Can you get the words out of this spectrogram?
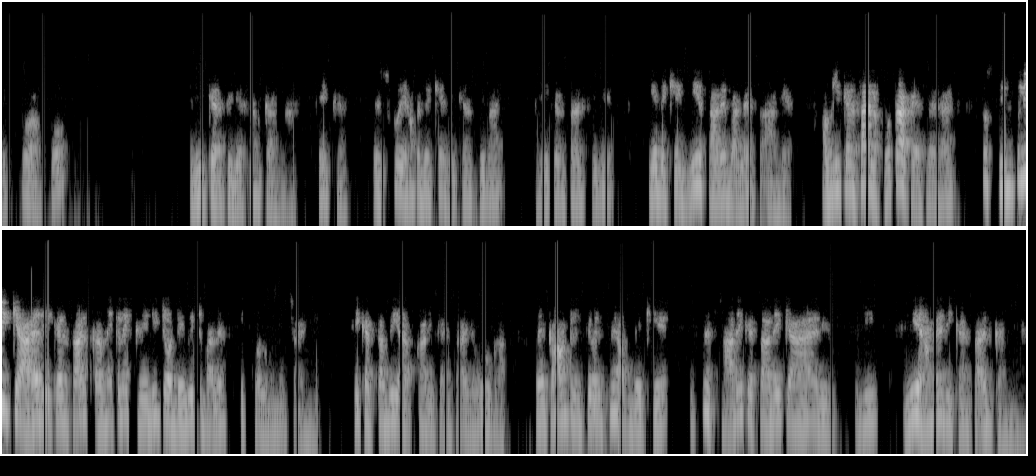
इसको आपको रिकैंसिलेशन करना, ठीक है। तो इसको यहाँ पे देखिए रिकैंसिलाइन रिकनसाइल कीजिए ये देखिए, ये सारे बैलेंस आ गए। अब रिकनसाइल होता कैसे है? तो सिंपली क्या है? रिकनसाइल करने के लिए क्रेडिट और डेबिट बैलेंस इक्वल होने चाहिए। ठीक है, तभी आपका रिकनसाइल होगा। तो अकाउंट रिसीवेबल्स में आप देखिए, इसमें सारे के सारे क्या है? ये हमें रिकनसाइल करना है।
